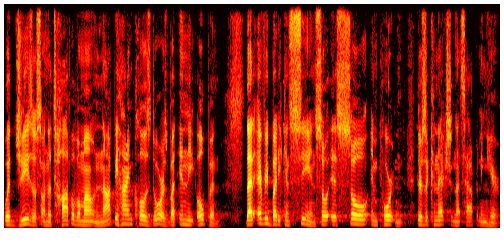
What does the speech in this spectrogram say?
with Jesus on the top of a mountain, not behind closed doors, but in the open, that everybody can see. And so it's so important. There's a connection that's happening here.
